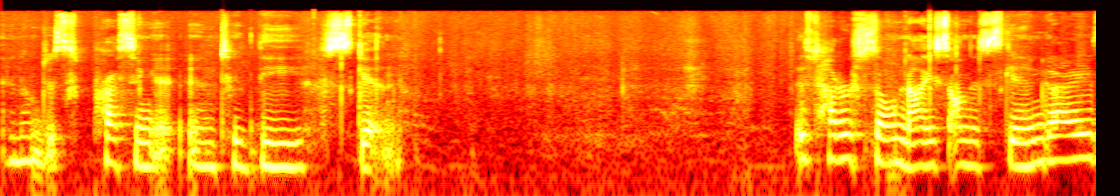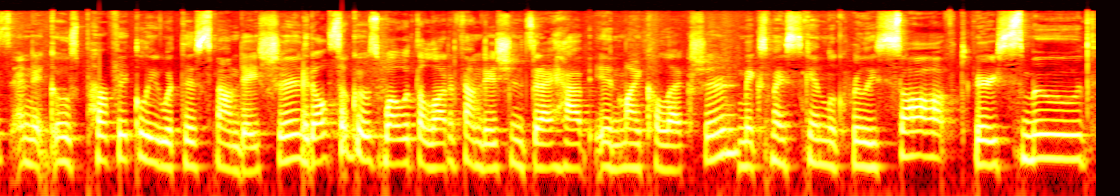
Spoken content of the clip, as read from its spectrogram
And I'm just pressing it into the skin. This powder is so nice on the skin, guys, and it goes perfectly with this foundation. It also goes well with a lot of foundations that I have in my collection. It makes my skin look really soft, very smooth.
